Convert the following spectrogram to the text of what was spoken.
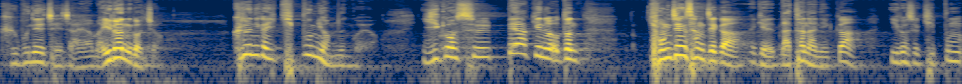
그분의 제자야. 막 이런 거죠. 그러니까 이 기쁨이 없는 거예요. 이것을 빼앗기는 어떤 경쟁 상제가 이게 나타나니까 이것을 기쁨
